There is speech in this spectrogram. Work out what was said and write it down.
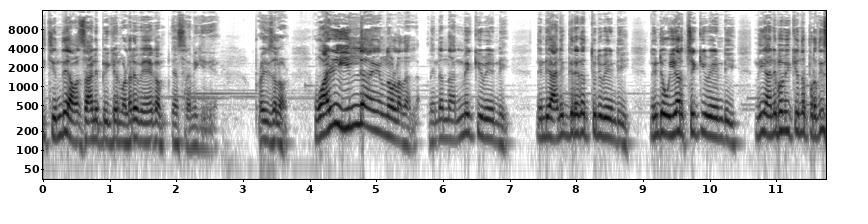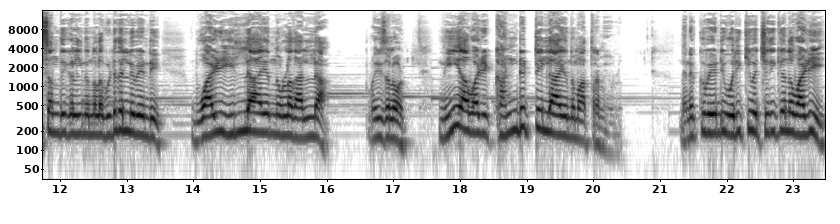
ഈ ചിന്ത അവസാനിപ്പിക്കാൻ വളരെ വേഗം ഞാൻ ശ്രമിക്കുകയാണ്. പ്രൈസലോൺ വഴിയില്ല എന്നുള്ളതല്ല. നിന്റെ നന്മയ്ക്ക് വേണ്ടി നിന്റെ അനുഗ്രഹത്തിനു വേണ്ടി നിന്റെ ഉയർച്ചയ്ക്ക് വേണ്ടി നീ അനുഭവിക്കുന്ന പ്രതിസന്ധികളിൽ നിന്നുള്ള വിടുതലിനു വേണ്ടി വഴിയില്ല എന്നുള്ളതല്ല. പ്രൈസലോൺ നീ ആ വഴി കണ്ടിട്ടില്ല എന്ന് മാത്രമേ ഉള്ളൂ. നിനക്ക് വേണ്ടി ഒരുക്കി വച്ചിരിക്കുന്ന വഴി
